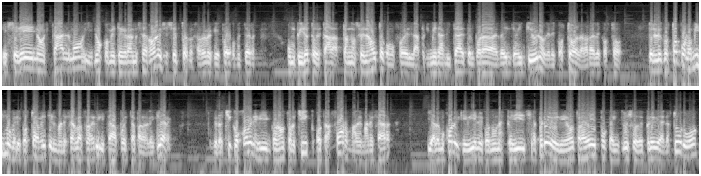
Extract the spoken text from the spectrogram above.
es sereno, es calmo y no comete grandes errores, excepto los errores que puede cometer un piloto que está adaptándose en auto, como fue la primera mitad de temporada del 2021, que le costó, la verdad le costó. Pero le costó por lo mismo que le costó a Vettel manejar la Ferrari que estaba puesta para Leclerc. Porque los chicos jóvenes vienen con otro chip, otra forma de manejar, y a lo mejor el que viene con una experiencia previa de otra época, incluso de previa a los turbos,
